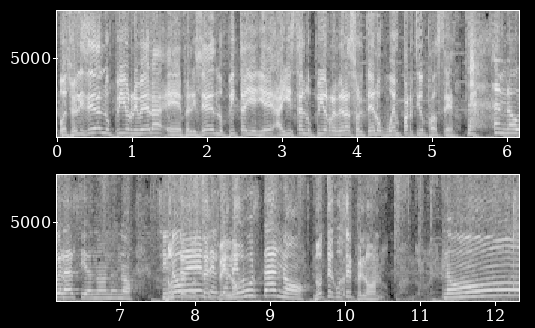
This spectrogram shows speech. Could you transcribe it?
pues felicidades Lupillo Rivera, eh, felicidades Lupita Yeye, ahí está Lupillo Rivera soltero, buen partido para usted. no, gracias, no, no, no. Si ¿No no, te es gusta el el, que me pelón? gusta, no. ¿No te gusta el pelón? No,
